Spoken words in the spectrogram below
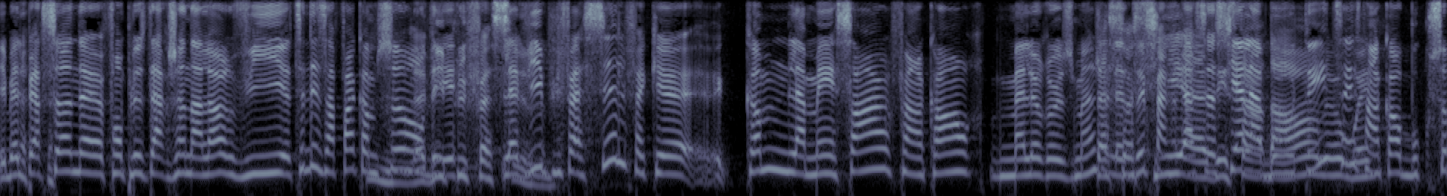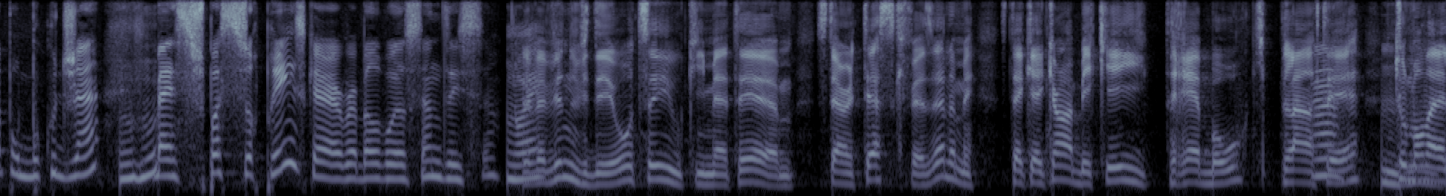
Les belles personnes euh, font plus d'argent dans leur vie, tu sais, des affaires comme ça. La ont vie des- est plus facile. La vie est plus facile, fait que euh, comme la minceur fait encore, malheureusement, j'allais dire, par- à des associé à, la beauté, là, oui. c'est encore beaucoup ça pour beaucoup de gens. Ben, je suis pas si surprise que Rebel Wilson dise ça. Ouais. J'avais vu une vidéo, tu sais, où il mettait. euh, c'était un test qu'il faisait, là, mais c'était quelqu'un en béquille très beau qui plantait. Tout le monde allait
